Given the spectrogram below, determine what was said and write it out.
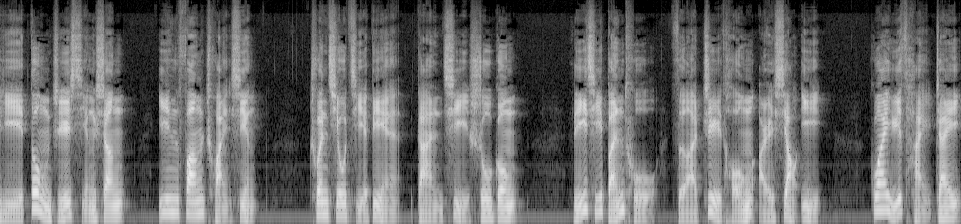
以动直行声，因方喘性，春秋节变，感气叔公。离其本土，则志同而效异；关于采摘，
